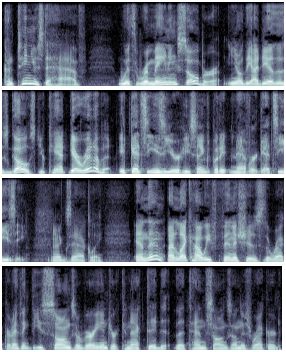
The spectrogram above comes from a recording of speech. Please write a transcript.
continues to have with remaining sober. You know, the idea of this ghost, you can't get rid of it. It gets easier, he sings, but it never gets easy. Exactly. And then I like how he finishes the record. I think these songs are very interconnected, the 10 songs on this record,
